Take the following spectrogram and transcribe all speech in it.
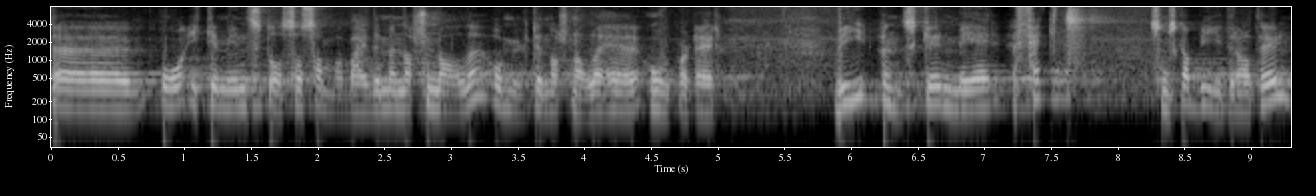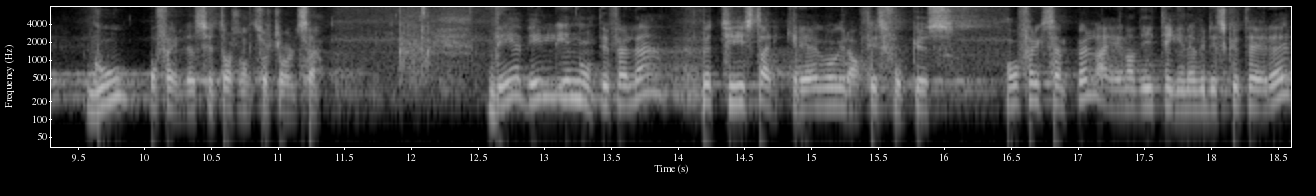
Eh, og ikke minst også samarbeidet med nasjonale og multinasjonale hovedkvarter. Vi ønsker mer effekt som skal bidra til god og felles situasjonsforståelse. Det vil i noen tilfeller bety sterkere geografisk fokus. Og for er en av de tingene vi diskuterer,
